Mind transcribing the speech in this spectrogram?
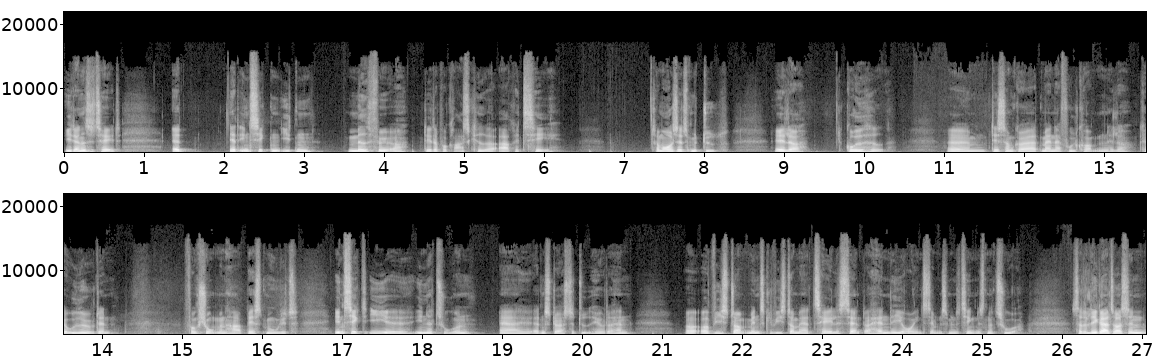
i et andet citat, at, at indsigten i den medfører det, der på græsk hedder arete, som oversættes med dyd eller godhed. Øhm, det, som gør, at man er fuldkommen eller kan udøve den funktion, man har bedst muligt. Indsigt i, øh, i naturen er, er den største dyd, hævder han. Og, og visdom, menneskelig visdom er at tale sandt og handle i overensstemmelse med tingenes natur. Så der ligger altså også en,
